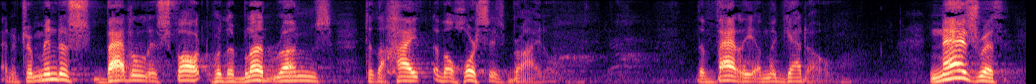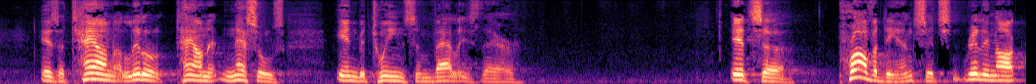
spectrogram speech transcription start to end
and a tremendous battle is fought where the blood runs to the height of a horse's bridle. The valley of Megiddo. Nazareth is a town, a little town that nestles in between some valleys there. It's a Providence, it's really not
